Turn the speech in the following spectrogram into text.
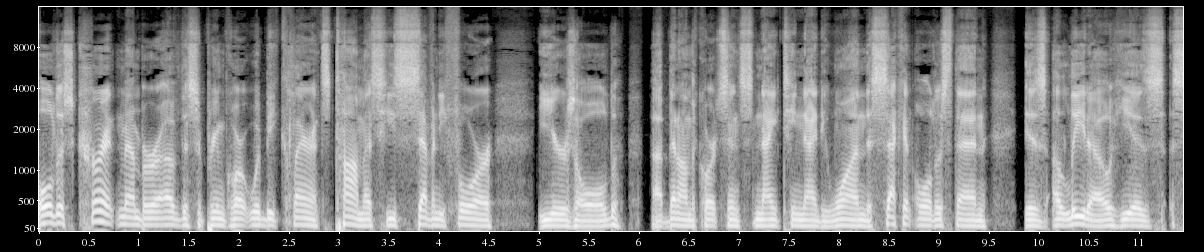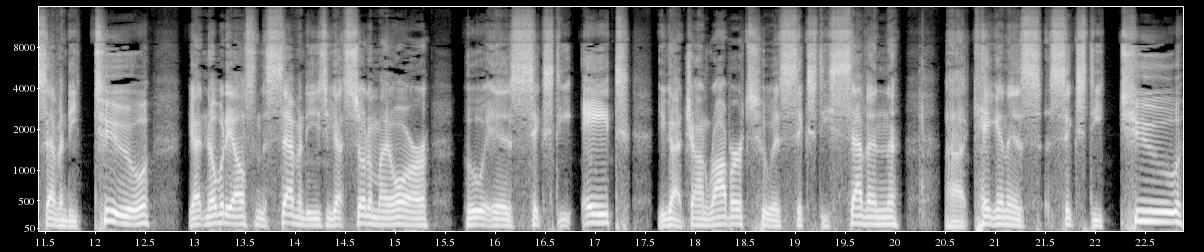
oldest current member of the Supreme Court would be Clarence Thomas. He's 74 years old. Uh, been on the court since 1991. The second oldest then is Alito. He is 72. You got nobody else in the 70s. You got Sotomayor who is 68. You got John Roberts, who is 67. Uh, Kagan is 62.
